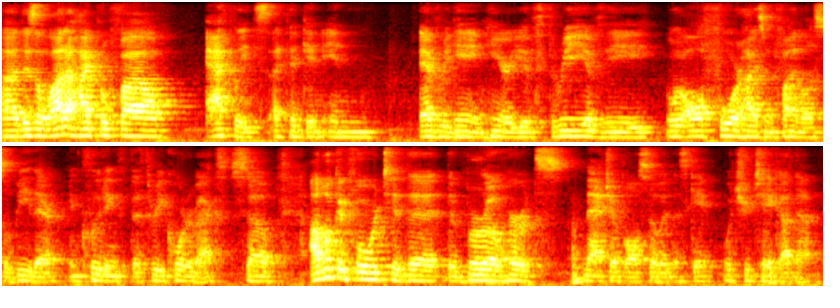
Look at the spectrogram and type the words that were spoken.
Uh, there's a lot of high profile athletes, I think, in, in every game here. You have three of the, well, all four Heisman finalists will be there, including the three quarterbacks. So, I'm looking forward to the, the Burrow Hurts matchup also in this game. What's your take on that?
